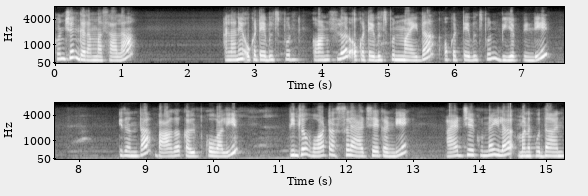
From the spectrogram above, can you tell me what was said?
కొంచెం గరం మసాలా అలానే ఒక టేబుల్ స్పూన్ కార్న్ఫ్లోర్ ఒక టేబుల్ స్పూన్ మైదా ఒక టేబుల్ స్పూన్ బియ్యం పిండి ఇదంతా బాగా కలుపుకోవాలి. దీంట్లో వాటర్ అస్సలు యాడ్ చేయకండి. యాడ్ చేయకుండా ఇలా మనకు దాని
